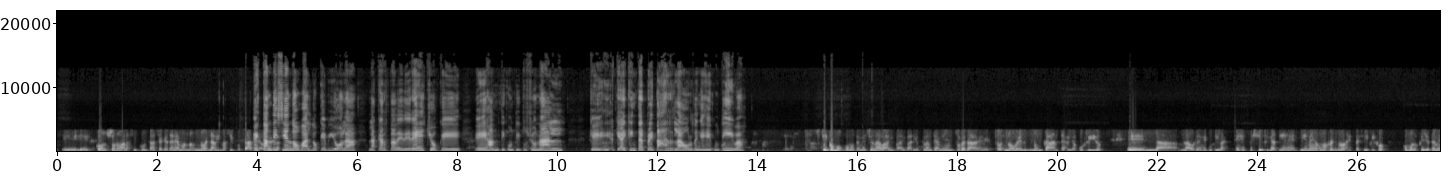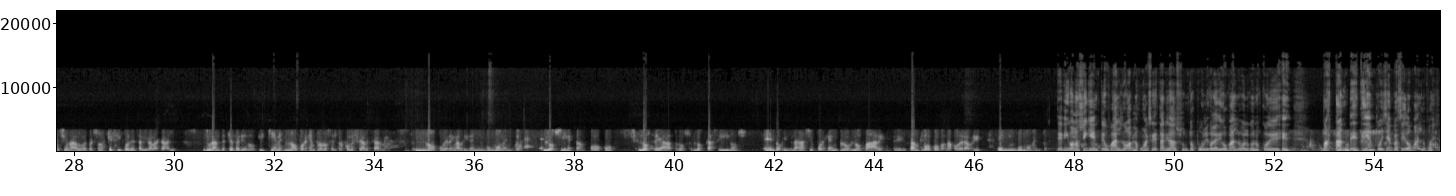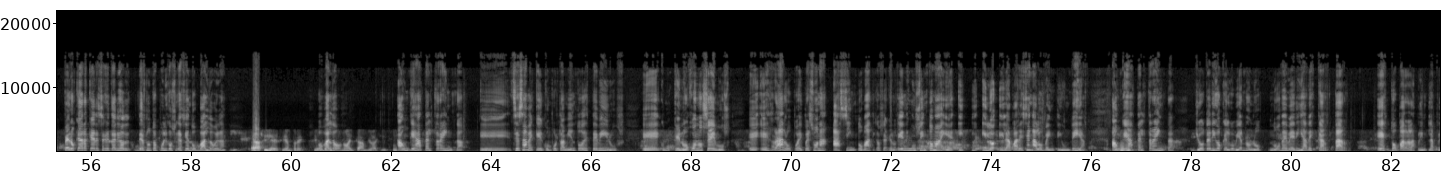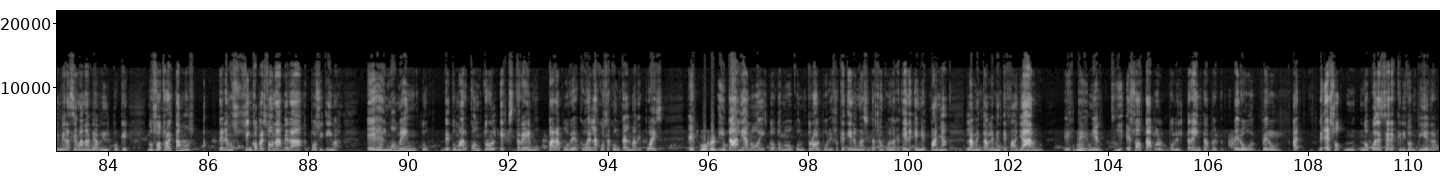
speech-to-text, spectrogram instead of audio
eh, eh, consono a las circunstancias que tenemos, no, es la misma circunstancia. Están diciendo, Osvaldo, que viola la Carta de Derechos, que es anticonstitucional, que, que hay que interpretar la orden ejecutiva. Sí, como, como te mencionaba, hay, hay varios planteamientos, ¿verdad? Esto es novel, nunca antes había ocurrido. Eh, la, la orden ejecutiva es específica, tiene, tiene unos renglones específicos como los que yo te he mencionado, de personas que sí pueden salir a la calle durante este periodo y quienes no. Por ejemplo, los centros comerciales, Carmen, no pueden abrir en ningún momento. Los cines tampoco, los teatros, los casinos, en los gimnasios, por ejemplo, los bares eh, tampoco van a poder abrir en ningún momento. Te digo lo siguiente, Osvaldo, hablo con el secretario de Asuntos Públicos, le digo Osvaldo, lo conozco de bastante tiempo y siempre ha sido Osvaldo, pues espero que ahora que eres secretario de Asuntos Públicos siga siendo Osvaldo, ¿verdad? Así es, siempre, Osvaldo, no, hay cambios aquí. Aunque es hasta el 30, eh, se sabe que el comportamiento de este virus, eh, como que no conocemos, eh, es raro, pues hay personas asintomáticas, o sea, que no tienen ningún síntoma y, y, y, lo, y le aparecen a los 21 días. Aunque hasta el 30, yo te digo que el gobierno no, no debería descartar esto para las, las primeras semanas de abril, porque nosotros estamos, tenemos cinco personas, ¿verdad?, positivas. Es el momento de tomar control extremo para poder coger las cosas con calma después. Italia no, no tomó control, por eso es que tiene una situación como la que tiene. En España, lamentablemente, fallaron. Este, eso está por, por el 30, pero, pero, eso no puede ser escrito en piedra.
